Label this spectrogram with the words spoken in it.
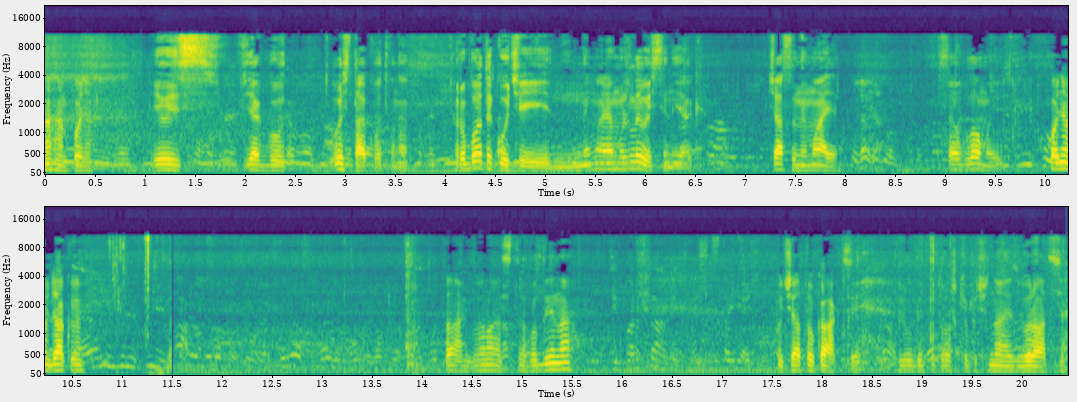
Ага, поняв. І ось якби ось так от воно. Роботи куча і немає можливості ніяк. Часу немає. Все обломують. Поняв, дякую. Так, 12 година. Початок акції. Люди потрошки починають збиратися.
